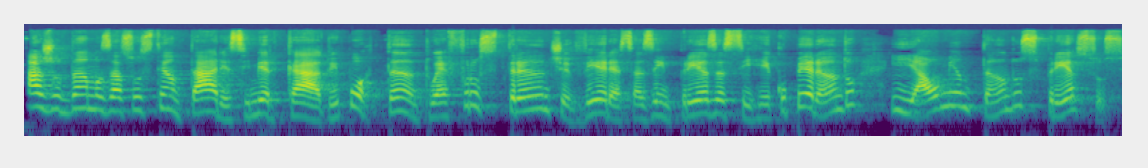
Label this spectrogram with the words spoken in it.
Ajudamos a sustentar esse mercado e, portanto, é frustrante ver essas empresas se recuperando e aumentando os preços,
